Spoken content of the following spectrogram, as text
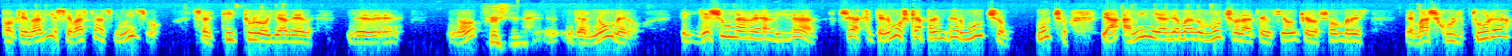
porque nadie se basta a sí mismo. Es el título ya de, ¿no? del número. Y es una realidad. O sea que tenemos que aprender mucho, mucho. Y a, mí me ha llamado mucho la atención que los hombres de más cultura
